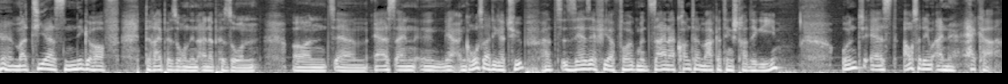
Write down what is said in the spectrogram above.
Matthias Niggehoff. Drei Personen in einer Person. Und ähm, er ist ein, äh, ja, ein großartiger Typ, hat sehr, sehr viel Erfolg mit seiner Content-Marketing-Strategie. Und er ist außerdem ein Hacker.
